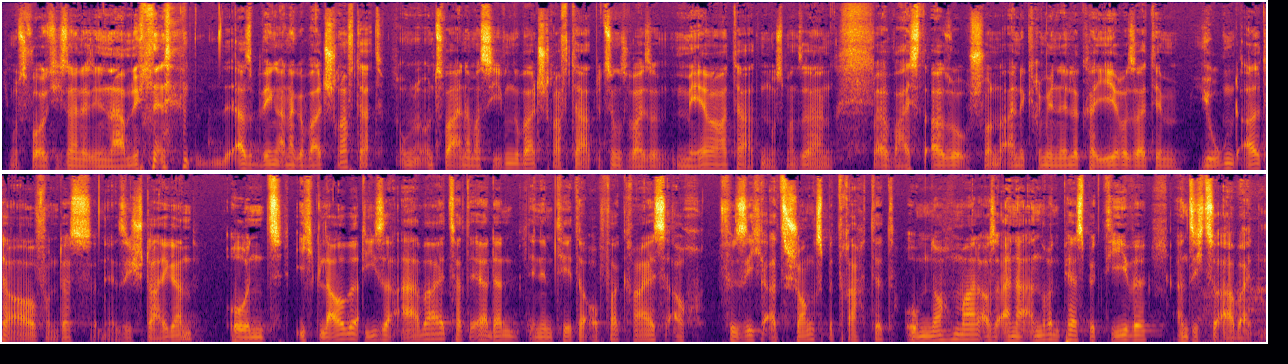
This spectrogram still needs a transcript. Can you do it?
Ich muss vorsichtig sein, dass ich den Namen nicht nenne, also wegen einer Gewaltstraftat, und zwar einer massiven Gewaltstraftat, beziehungsweise mehrerer Taten, muss man sagen. Er weist also schon eine kriminelle Karriere seit dem Jugendalter auf und das sich steigernd. Und ich glaube, diese Arbeit hat er dann in dem Täter-Opfer-Kreis auch für sich als Chance betrachtet, um nochmal aus einer anderen Perspektive an sich zu arbeiten.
